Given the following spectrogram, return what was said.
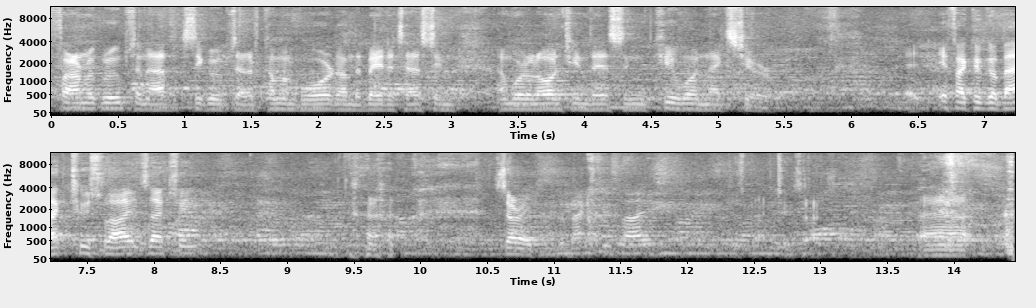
pharma groups and advocacy groups that have come on board on the beta testing, and we're launching this in Q1 next year. If I could go back two slides, actually. Sorry, go back two slides? Just back two slides. Uh,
